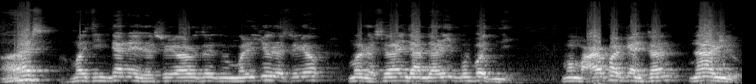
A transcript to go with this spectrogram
હસ અમારે ચિંતા નહીં રસોઈવાળો તો મળી ગયો રસોઈયો. માં રસોઈયાની જવાબદારી બહુ જ નહીં. માં મારા પર ટેન્શન ના રહ્યું.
